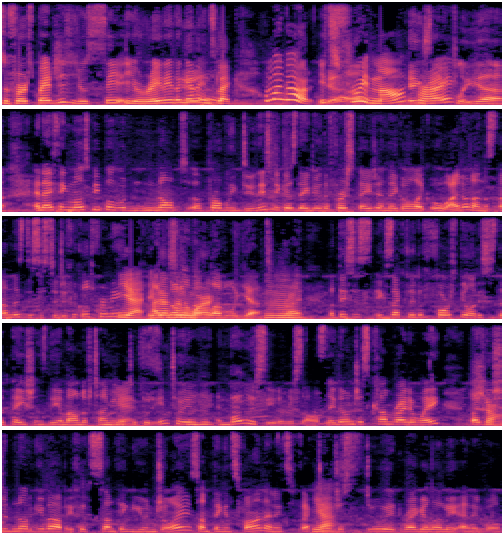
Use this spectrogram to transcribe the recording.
the first pages, you see, you read it again, Yeah. it's like, oh my god, it's Yeah, fluid now, right? Exactly, yeah. And I think most people would not uh, probably do this because they do the first page and they go like, "Oh, I don't understand this. This is too difficult for me." Yeah, it I'm doesn't not on work. that level yet, Mm. right? But this is exactly the fourth pillar. This is the patience, the amount of time you need to put into it, and then you see the results. They don't just come right away. But Sure. you should not give up if it's something you enjoy, something it's fun and it's effective. Yeah. Just do it regularly, and it will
